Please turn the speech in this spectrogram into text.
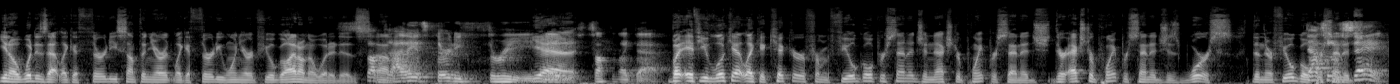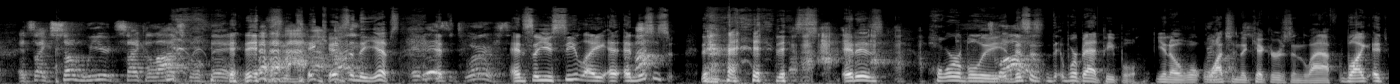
You know what is that? Like a thirty-something yard, like a thirty-one yard field goal. I don't know what it is. Um, I think it's thirty three. Yeah. maybe, something like that. But if you look at like a kicker from field goal percentage and extra point percentage, their extra point percentage is worse than their field goal That's what I'm percentage. saying. It's like some weird psychological thing. it, is. it gives them the yips. It is. And- It's worse. And so you see, like, and, and this is, it is, it is horribly. This is we're bad people, you know, w- watching the kickers and laugh. Well, I, it,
